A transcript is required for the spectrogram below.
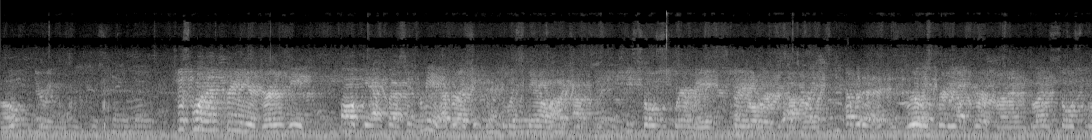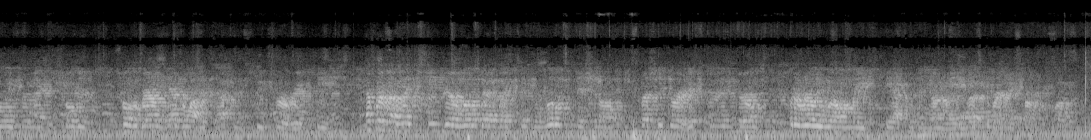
know. Just one entry in your Jersey calf class. And for me, Heather, I think that he was withstand a lot of competition. She's so square made, straight over her top right. Heather that is really pretty up to her front end, blends so smoothly from neck to shoulder, shoulder barrel, and has a lot of depth and sweep to her rib cage. Heather, I like to change her a little bit. I'd like to take a little condition off, especially to her hips and. Put a really well made calf with a young lady. Let's give her a nice round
